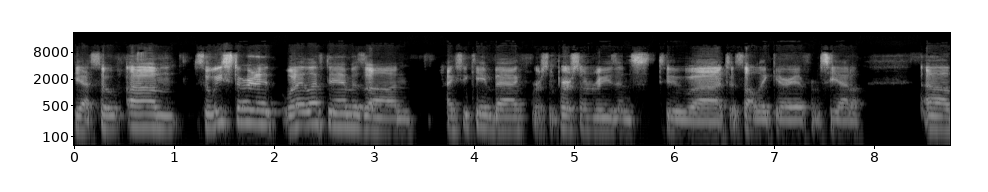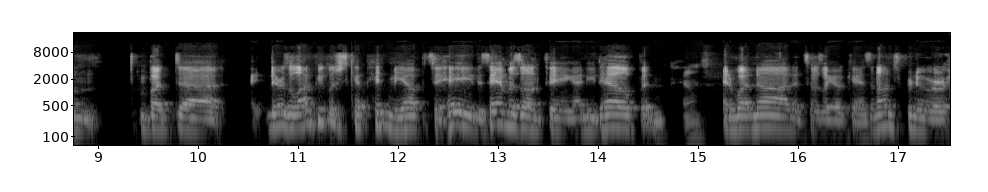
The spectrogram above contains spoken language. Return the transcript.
yeah. So, um, so we started when I left Amazon. I actually came back for some personal reasons to uh, to Salt Lake area from Seattle. Um, but uh, there was a lot of people just kept hitting me up and say, "Hey, this Amazon thing, I need help," and yeah. and whatnot. And so I was like, "Okay, as an entrepreneur,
